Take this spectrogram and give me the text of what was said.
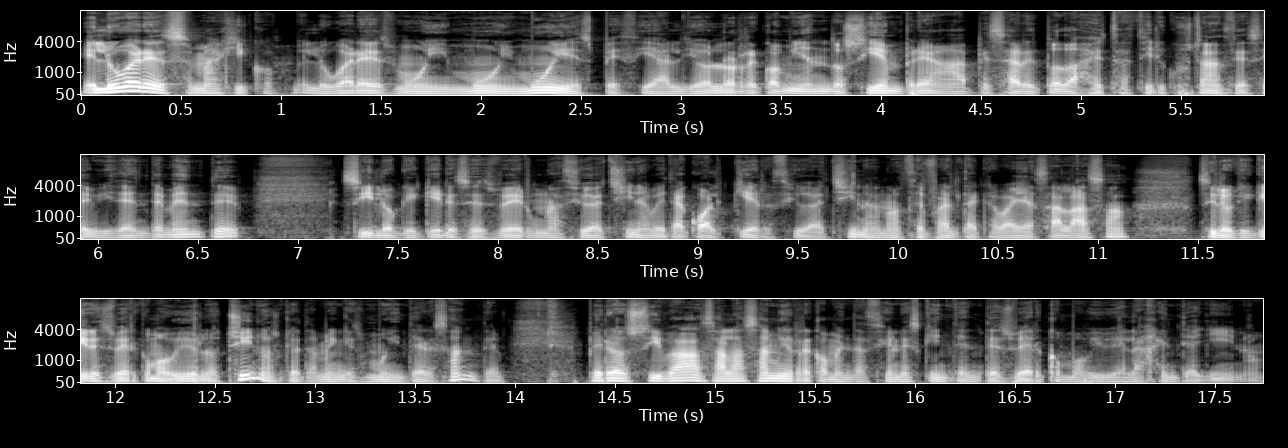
El lugar es mágico, el lugar es muy, muy, muy especial. Yo lo recomiendo siempre, a pesar de todas estas circunstancias, evidentemente. Si lo que quieres es ver una ciudad china, vete a cualquier ciudad china, no hace falta que vayas a Lhasa. Si lo que quieres ver cómo viven los chinos, que también es muy interesante. Pero si vas a Lhasa, mi recomendación es que intentes ver cómo vive la gente allí. ¿no?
